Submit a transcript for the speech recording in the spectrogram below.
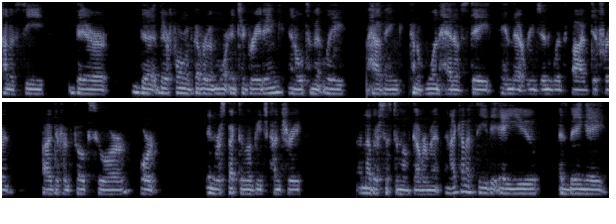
kind of see their, the, their form of government more integrating and ultimately having kind of one head of state in that region with five different five different folks who are or in respective of each country another system of government. And i kind of see the au as being a,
